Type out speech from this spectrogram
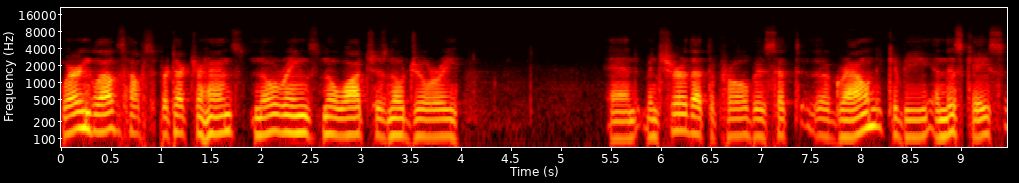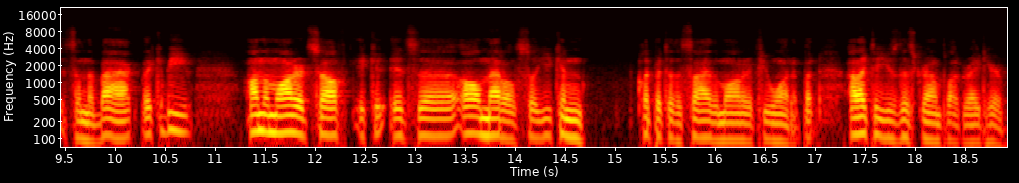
Wearing gloves helps to protect your hands. No rings, no watches, no jewelry. And ensure that the probe is set to the ground. It could be, in this case, it's on the back, but it could be on the monitor itself. It could, it's uh, all metal, so you can clip it to the side of the monitor if you want it. But I like to use this ground plug right here.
